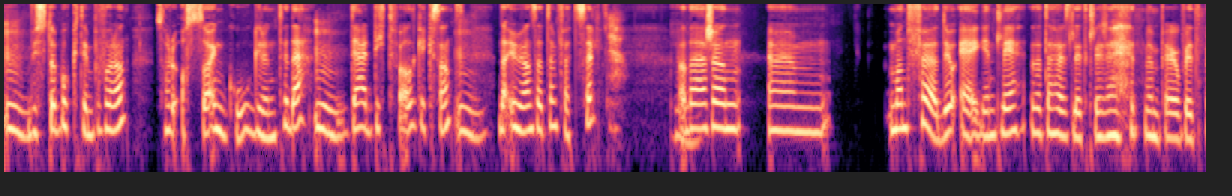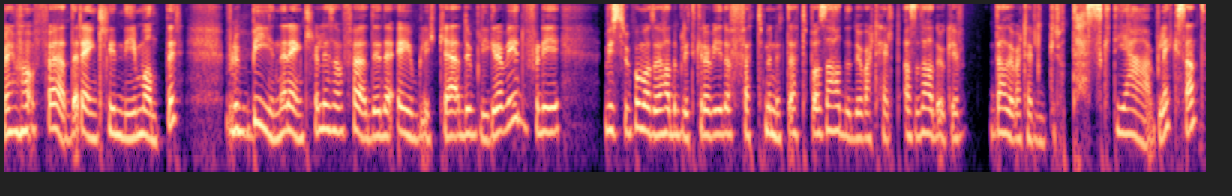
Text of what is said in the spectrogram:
Mm. Hvis du har booket inn på forhånd, så har du også en god grunn til det. Mm. Det er ditt valg, ikke sant? Mm. Det er uansett en fødsel. Mm. Og det er sånn ehm, Man føder jo egentlig Dette høres litt klisjé ut, men bear with me. Man føder egentlig i ni måneder. For du Mm. begynner egentlig å liksom føde i det øyeblikket du blir gravid. fordi hvis du på en måte hadde blitt gravid og født minuttet etterpå, så hadde det jo vært helt altså det hadde jo ikke, det hadde vært helt groteskt jævlig, ikke sant?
